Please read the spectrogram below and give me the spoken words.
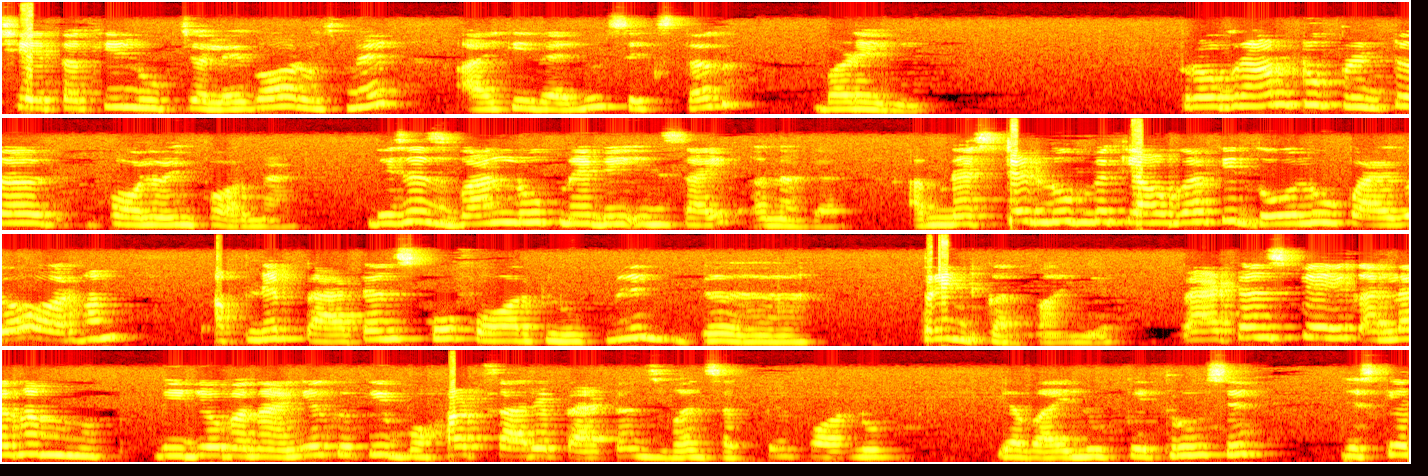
छः तक ही लूप चलेगा और उसमें आई की वैल्यू सिक्स तक बढ़ेगी। Program to print following format this is one loop में बी इन साइड अनदर अब नेस्टेड लूप में क्या होगा कि दो लूप आएगा और हम अपने पैटर्न्स को फॉर लूप में प्रिंट कर पाएँगे। पैटर्न्स पे एक अलग हम वीडियो बनाएँगे क्योंकि बहुत सारे पैटर्न्स बन सकते हैं फॉर लूप या वाई लूप के थ्रू से, जिसके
